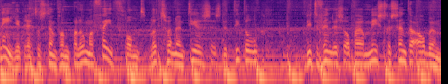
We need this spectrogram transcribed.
Nee, je krijgt de stem van Paloma Faith, want Blood, Sweat and Tears is de titel die te vinden is op haar meest recente album.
